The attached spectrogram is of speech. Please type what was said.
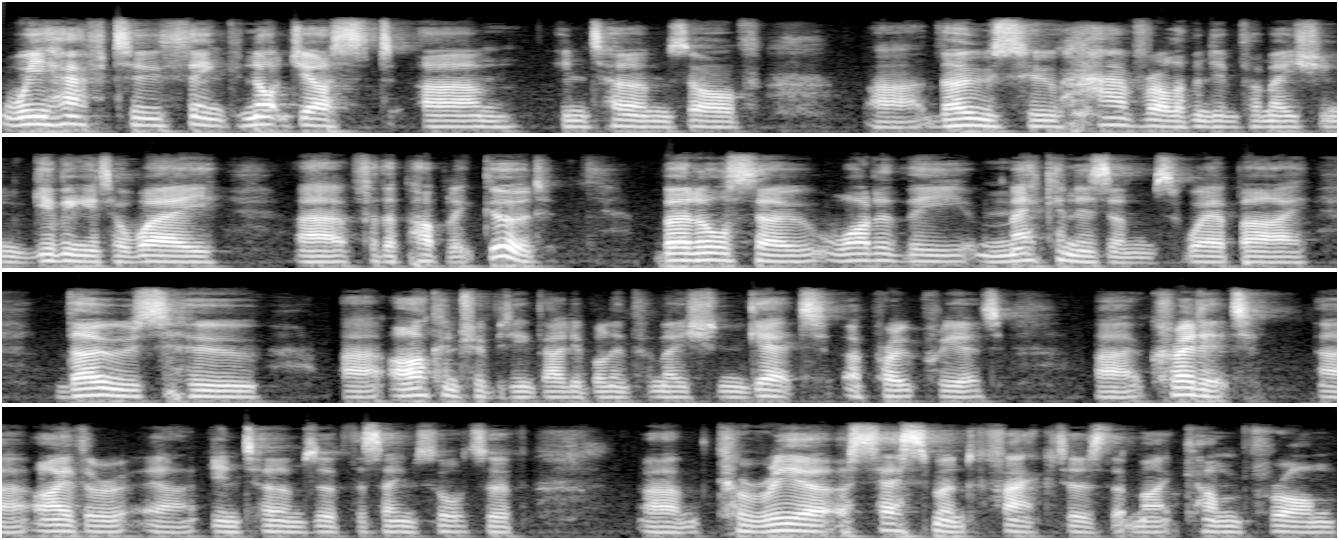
we have to think not just um, in terms of uh, those who have relevant information giving it away uh, for the public good, but also what are the mechanisms whereby those who uh, are contributing valuable information get appropriate uh, credit, uh, either in terms of the same sorts of um, career assessment factors that might come from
